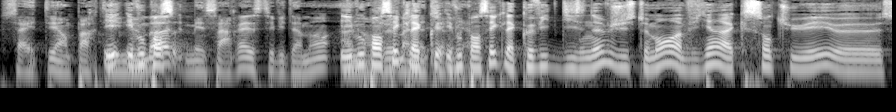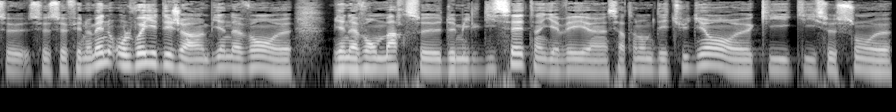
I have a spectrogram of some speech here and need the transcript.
Ça a été en partie et, une et vous mode, pensez... mais ça reste évidemment et un vous enjeu pensez que la. Et vous pensez que la Covid-19, justement, vient accentuer euh, ce, ce, ce, phénomène? On le voyait déjà, hein, bien, avant, euh, bien avant mars 2017, hein, il y avait un certain nombre d'étudiants euh, qui, qui, se sont,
